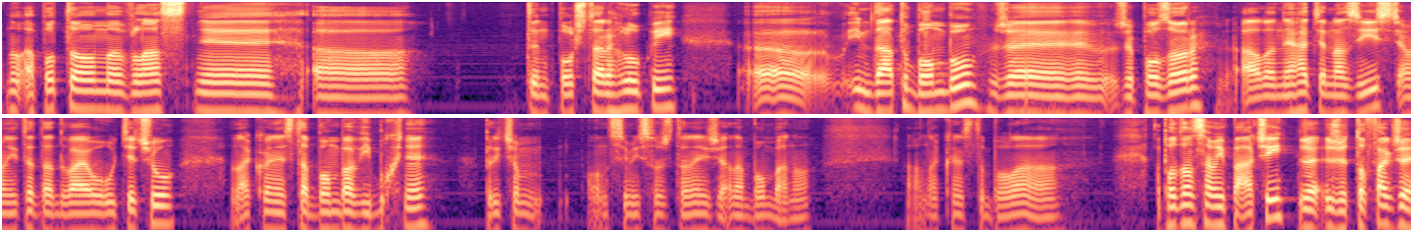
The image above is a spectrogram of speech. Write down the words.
No a potom vlastne uh, ten poštár hlupý uh, im dá tú bombu, že, že pozor, ale necháte nás ísť a oni teda dvaja utečú a nakoniec tá bomba vybuchne, pričom on si myslel, že to nie je žiadna bomba, no. Ale nakoniec to bola a, a potom sa mi páči, že, že to fakt, že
